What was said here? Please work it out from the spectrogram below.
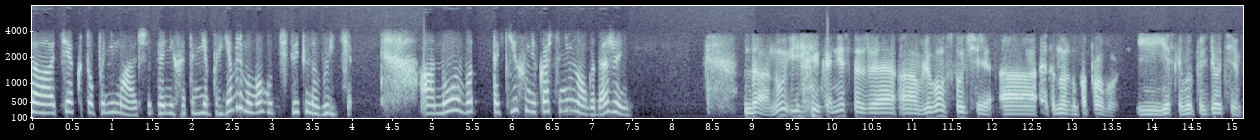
а, те, кто понимают, что для них это неприемлемо, могут действительно выйти. А, но вот таких, мне кажется, немного, да, Жень? Да, ну и, конечно же, в любом случае это нужно попробовать. И если вы придете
